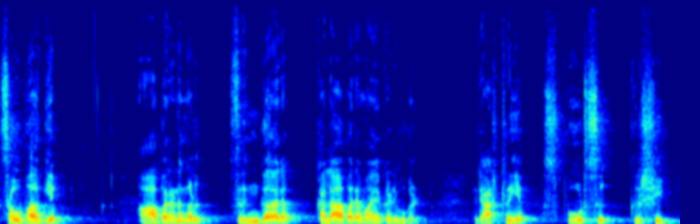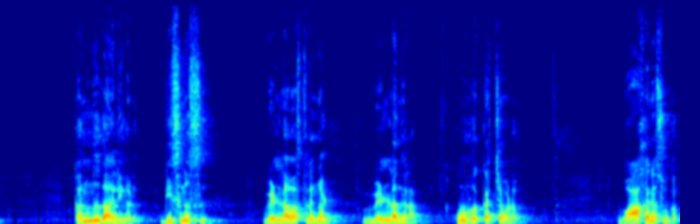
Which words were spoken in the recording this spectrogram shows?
സൗഭാഗ്യം ആഭരണങ്ങൾ ശൃംഗാരം കലാപരമായ കഴിവുകൾ രാഷ്ട്രീയം സ്പോർട്സ് കൃഷി കന്നുകാലികൾ ബിസിനസ് വെള്ളവസ്ത്രങ്ങൾ വെള്ളനിറം ഊഹക്കച്ചവടം വാഹനസുഖം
